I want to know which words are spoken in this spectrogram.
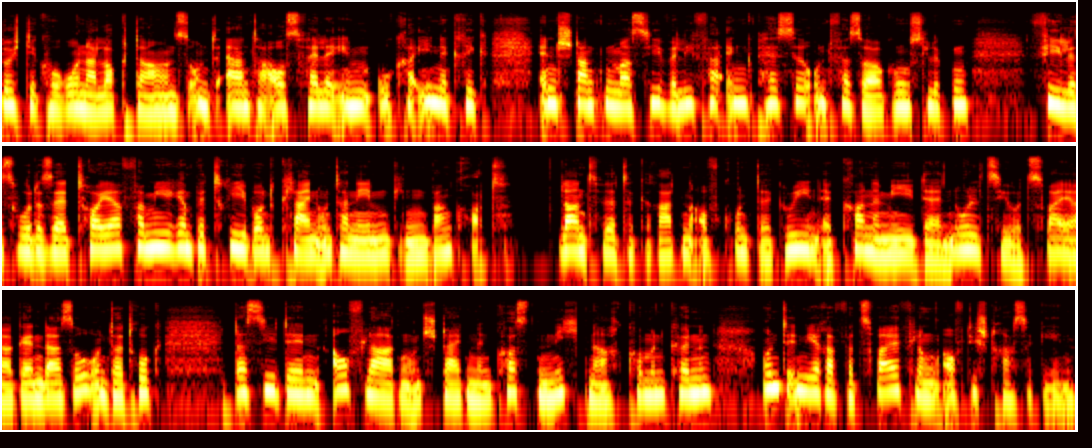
Durch die Corona-Lockdowns und Ernteausfälle im Ukraine-Krieg entstanden massive Lieferengpässe und Versorgungslücken. Vieles wurde sehr teuer, Familienbetriebe und Kleinunternehmen gingen bankrott. Landwirte geraten aufgrund der Green Economy, der Null-CO2-Agenda so unter Druck, dass sie den Auflagen und steigenden Kosten nicht nachkommen können und in ihrer Verzweiflung auf die Straße gehen.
